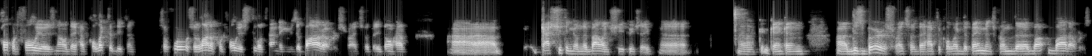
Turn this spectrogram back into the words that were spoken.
whole portfolio is now they have collected it and so forth. So a lot of portfolios still outstanding with the borrowers, right? So they don't have uh, cash sitting on the balance sheet, which they uh, uh, can, can uh, disburse, right? So they have to collect the payments from the borrowers.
